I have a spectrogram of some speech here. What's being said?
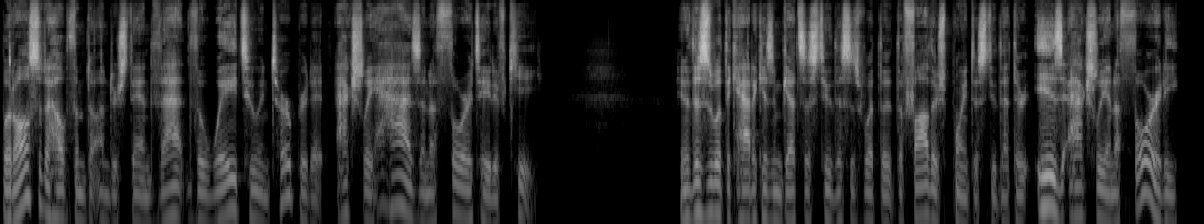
but also to help them to understand that the way to interpret it actually has an authoritative key you know this is what the catechism gets us to. This is what the, the fathers point us to that there is actually an authority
